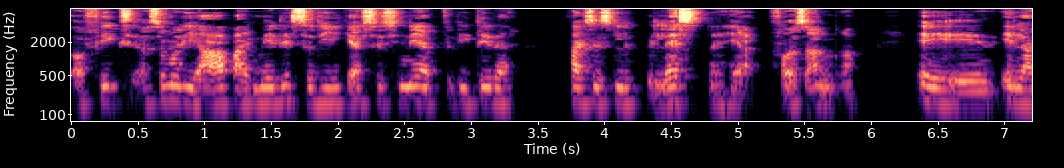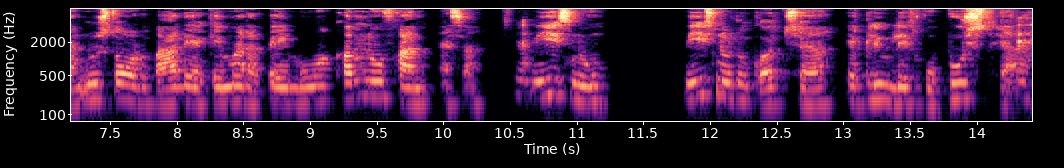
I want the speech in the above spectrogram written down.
og fikse, og så må de arbejde med det, så de ikke er så generet, fordi det er da faktisk lidt belastende her for os andre. Øh, eller nu står du bare der og gemmer dig bag mor. Kom nu frem, altså ja. vis nu, vis nu du godt tør. Jeg blev lidt robust her. Ja.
